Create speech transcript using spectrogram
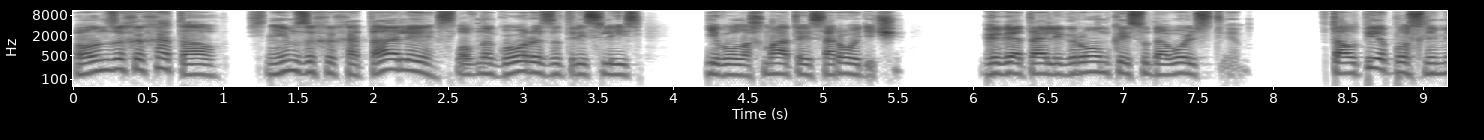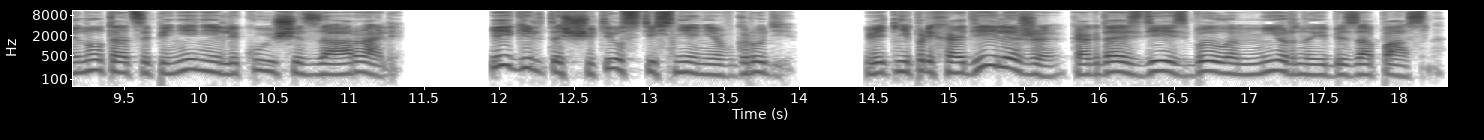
Он захохотал, с ним захохотали, словно горы затряслись, его лохматые сородичи. Гоготали громко и с удовольствием. В толпе после минуты оцепенения ликующе заорали. Игельд ощутил стеснение в груди. Ведь не приходили же, когда здесь было мирно и безопасно.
